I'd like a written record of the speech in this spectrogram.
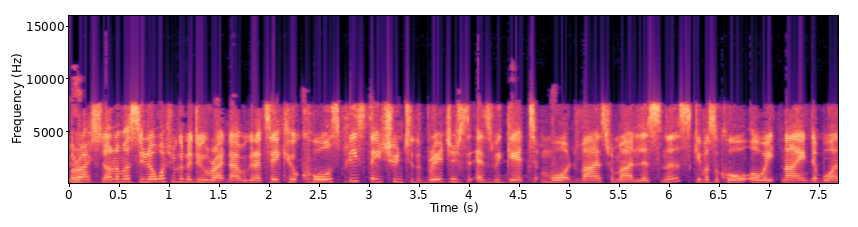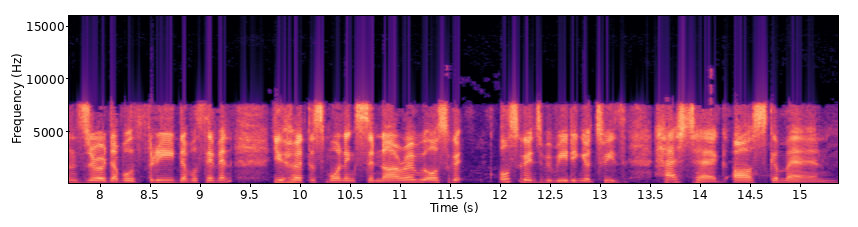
All right, Anonymous, you know what we're going to do right now? We're going to take your calls. Please stay tuned to the bridge as, as we get more advice from our listeners. Give us a call, 089 110 You heard this morning's scenario. We're also, go- also going to be reading your tweets. Hashtag Ask a Man.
